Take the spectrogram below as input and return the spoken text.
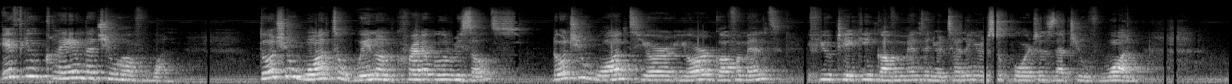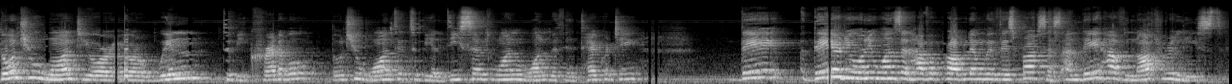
If you claim that you have won, don't you want to win on credible results? Don't you want your, your government, if you're taking government and you're telling your supporters that you've won, don't you want your, your win to be credible? Don't you want it to be a decent one, one with integrity? They, they are the only ones that have a problem with this process and they have not released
